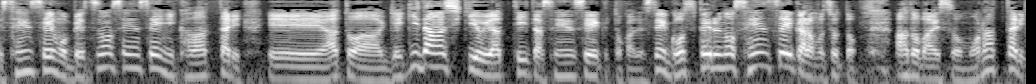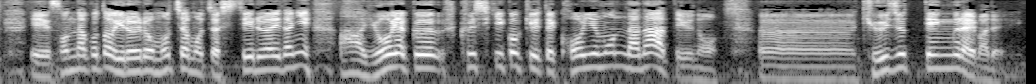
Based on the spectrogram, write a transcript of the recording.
先生も別の先生に変わったり、えー、あとは劇団四季をやっていた先生とかですね、ゴスペルの先生からもちょっとアドバイスをもらったり、えー、そんなことをいろいろもちゃもちゃしている間に、ああ、ようやく腹式呼吸ってこういうもんだなっていうのを、うーん、90点ぐらいまで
